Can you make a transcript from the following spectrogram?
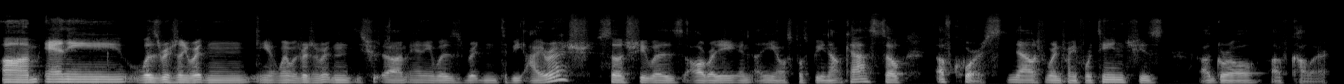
Um, Annie was originally written, you know, when it was originally written, she- um, Annie was written to be Irish, so she was already, in, you know, supposed to be an outcast. So, of course, now we're in 2014. She's a girl of color.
